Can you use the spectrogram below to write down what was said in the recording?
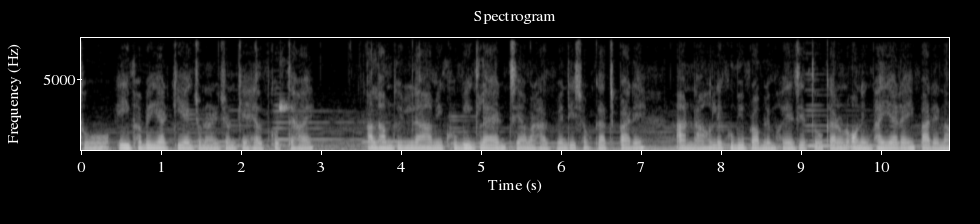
তো এইভাবেই আর কি একজন আরেকজনকে হেল্প করতে হয়। আলহামদুলিল্লাহ, আমি খুবই গ্ল্যাড যে আমার হাজব্যান্ড এসব কাজ পারে। আর না হলে খুবই প্রবলেম হয়ে যেত, কারণ অনেক ভাইয়ারাই পারে না।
